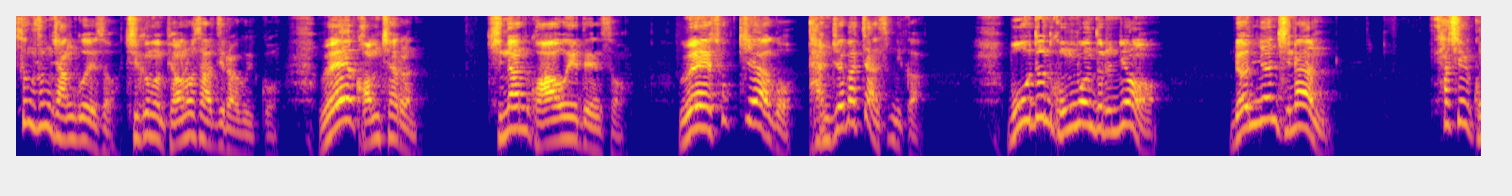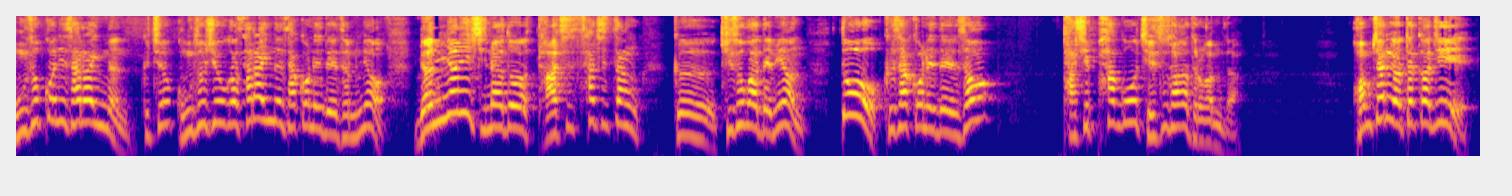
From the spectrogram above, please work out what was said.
승승장구해서 지금은 변호사질하고 있고 왜 검찰은 지난 과거에 대해서 왜 속죄하고 단죄받지 않습니까? 모든 공무원들은요, 몇 년 지난 사실 공소권이 살아있는, 그쵸? 공소시효가 살아있는 사건에 대해서는요, 몇 년이 지나도 다시 사실상 그 기소가 되면 또 그 사건에 대해서 다시 파고 재수사가 들어갑니다. 검찰이 여태까지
